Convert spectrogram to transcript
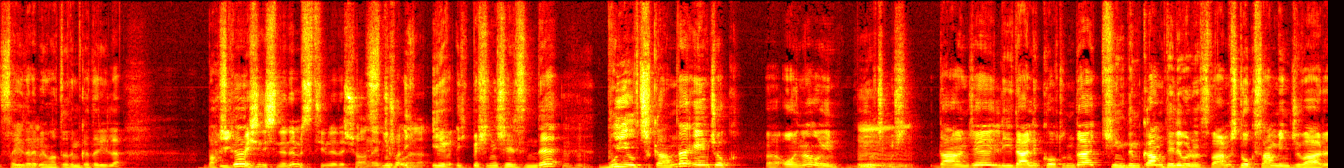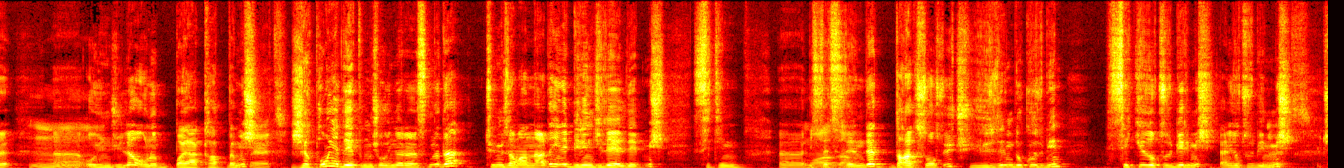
sayılara benim hatırladığım kadarıyla. İlk Başka 5'in içinde değil mi Steam'de de şu an en çok an oynanan? ilk, evet, ilk beşin içerisinde Hı hı. bu yıl çıkan da en çok oynanan oyun bu yıl Hmm. çıkmış. Daha önce liderlik koltuğunda Kingdom Come Deliverance varmış. 90 bin civarı Hmm. e, oyuncuyla onu bayağı katlamış. Evet. Japonya'da yapılmış oyunlar arasında da tüm zamanlarda yine birinciliği elde etmiş. Steam e, istatistiklerinde Dark Souls 3 129 bin 831'miş. Yani 130 binmiş. Evet,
